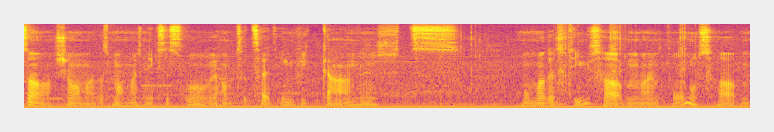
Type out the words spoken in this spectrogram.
So, schauen wir mal, was machen wir als nächstes? Oh, wir haben zurzeit irgendwie gar nichts, wo wir den Dings haben, einen Bonus haben.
